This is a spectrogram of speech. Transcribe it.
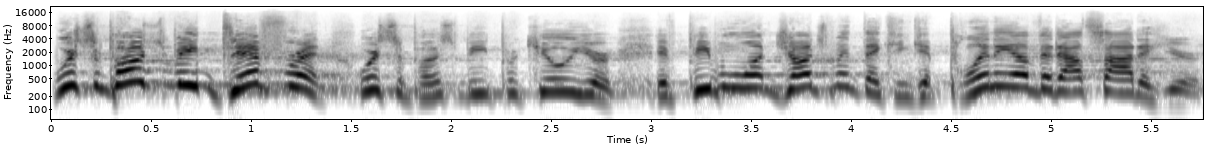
We're supposed to be different. We're supposed to be peculiar. If people want judgment, they can get plenty of it outside of here.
